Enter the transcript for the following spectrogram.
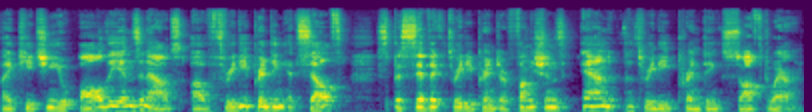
by teaching you all the ins and outs of 3D printing itself, specific 3D printer functions, and the 3D printing software.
